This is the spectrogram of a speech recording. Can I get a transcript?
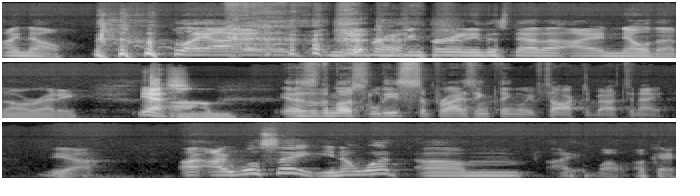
I know, like I, I- never having heard any of this data, I know that already. Yes. Um, this is the most least surprising thing we've talked about tonight. yeah, I, I will say, you know what? Um, I well, okay.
